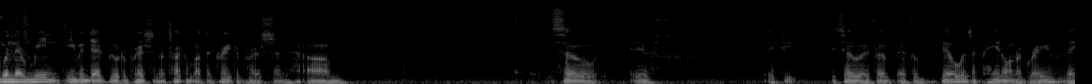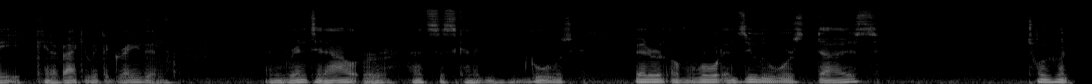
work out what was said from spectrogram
When they mean even dead feel depression, they're talking about the Great Depression. Um, so if if you, so if a if a bill isn't paid on a grave, they can evacuate the grave and and rent it out, or that's just kind of ghoulish. Veteran of World and Zulu Wars dies. 200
